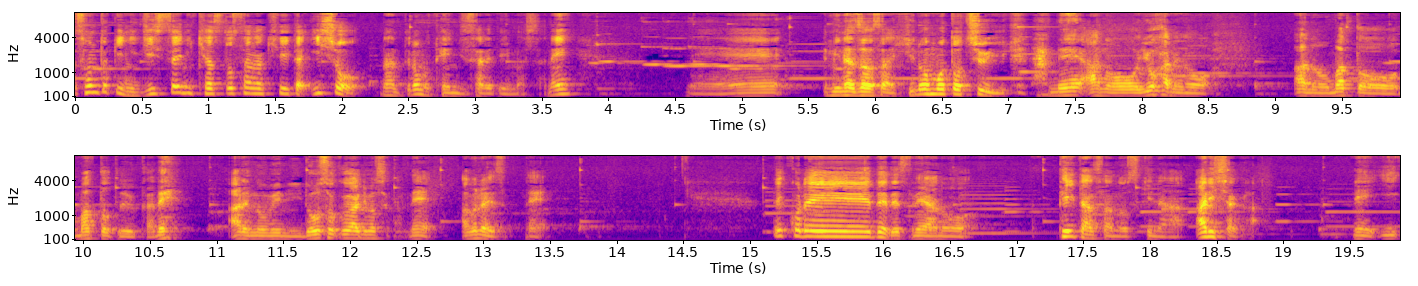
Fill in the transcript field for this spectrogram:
その時に実際にキャストさんが着ていた衣装なんてのも展示されていましたね。ねえ皆沢さん、日の元注意。ね、あの、ヨハネの、あの、マット、マットというかね、あれの上にろうそくがありましたからね、危ないですよね。で、これでですね、あの、テイタンさんの好きなアリシャが、ね、い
